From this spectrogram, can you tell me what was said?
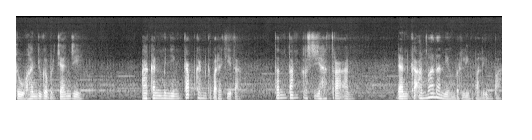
Tuhan juga berjanji akan menyingkapkan kepada kita tentang kesejahteraan dan keamanan yang berlimpah-limpah.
